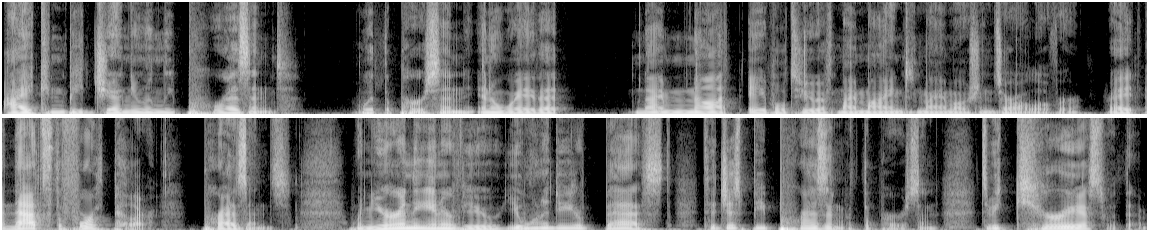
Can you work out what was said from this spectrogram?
I can be genuinely present with the person in a way that I'm not able to if my mind and my emotions are all over, right? And that's the fourth pillar presence. When you're in the interview, you want to do your best to just be present with the person, to be curious with them,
